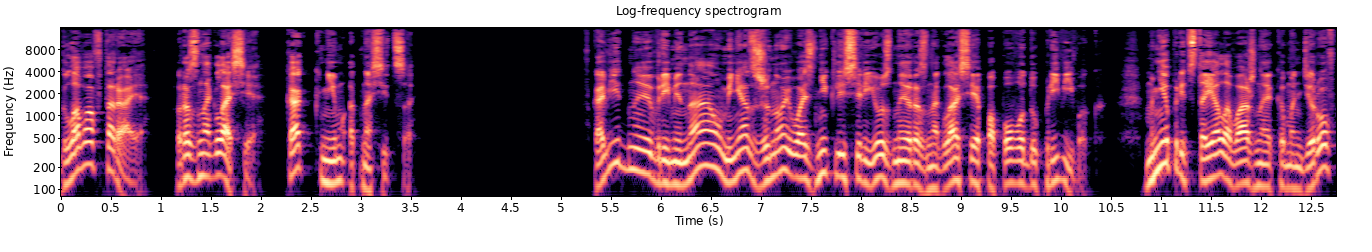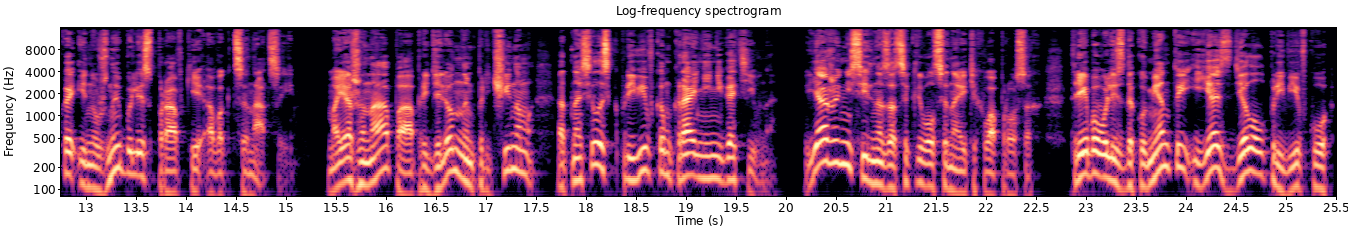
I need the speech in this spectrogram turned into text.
Глава вторая. Разногласия. Как к ним относиться? В ковидные времена у меня с женой возникли серьезные разногласия по поводу прививок. Мне предстояла важная командировка и нужны были справки о вакцинации. Моя жена по определенным причинам относилась к прививкам крайне негативно. Я же не сильно зацикливался на этих вопросах. Требовались документы, и я сделал прививку,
